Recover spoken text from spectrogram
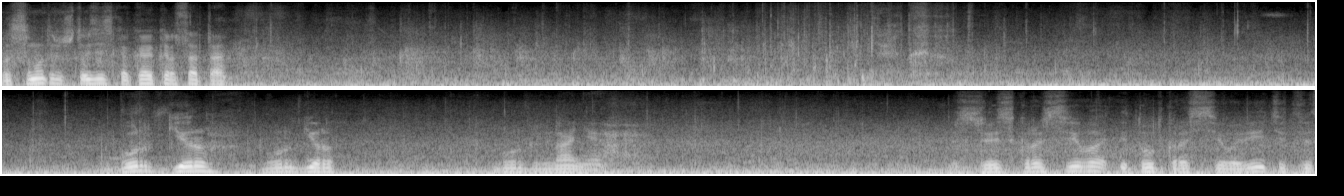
Посмотрим, что здесь, какая красота. Бургер, бургер, бургер Нани. Здесь красиво и тут красиво. Видите, эти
